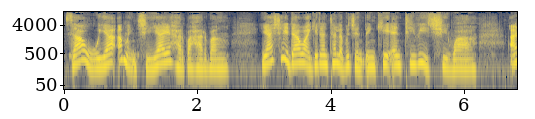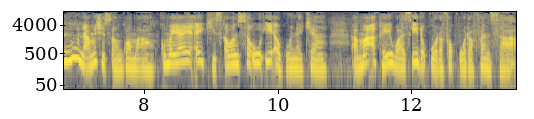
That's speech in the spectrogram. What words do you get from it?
zawo ya amince ya yi harbe-harben. Ya shaidawa gidan talabijin ɗin KNTV cewa an nuna mishi tsangwama kuma ya yi aiki tsawon sa'o'i a gonakin amma aka yi watsi da ƙorafe-ƙorafensa.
